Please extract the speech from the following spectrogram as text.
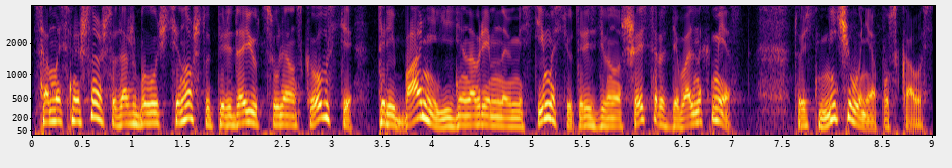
Самое смешное, что даже было учтено, что передаются Ульяновской области три бани единовременной вместимостью 396 раздевальных мест. То есть ничего не опускалось.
